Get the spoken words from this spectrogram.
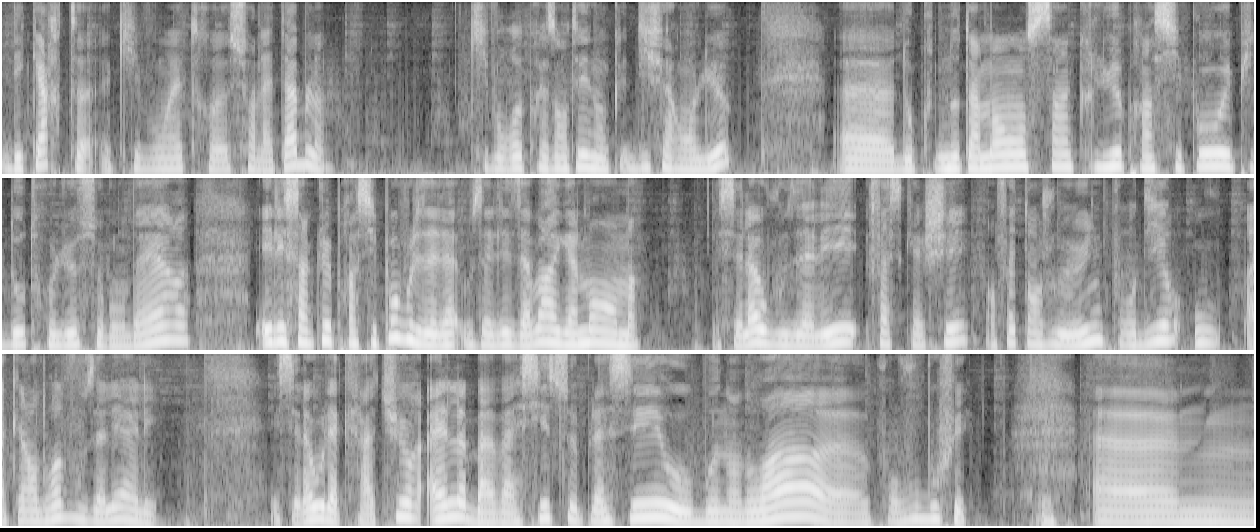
des cartes qui vont être sur la table, qui vont représenter différents lieux. Euh, donc notamment cinq lieux principaux et puis d'autres lieux secondaires. Et les cinq lieux principaux, vous, les allez, vous allez les avoir également en main. Et c'est là où vous allez face cachée en fait en jouer une pour dire où, à quel endroit vous allez aller. Et c'est là où la créature, elle, bah, va essayer de se placer au bon endroit euh, pour vous bouffer. Euh,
